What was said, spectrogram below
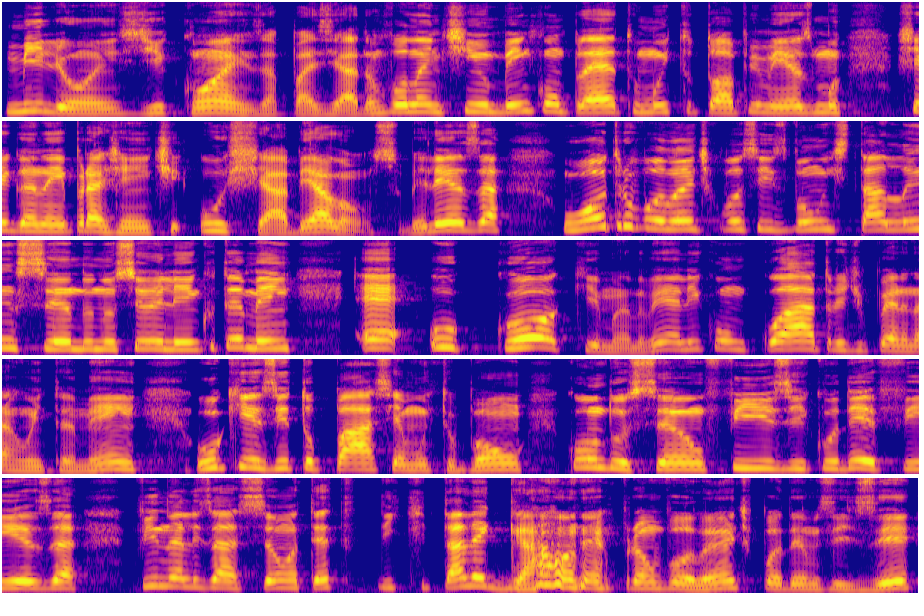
milhões de coins, rapaziada. Um volantinho bem completo, muito top mesmo, chegando aí pra gente o Xabi Alonso, beleza? O outro volante que vocês vão estar está lançando no seu elenco também é o Coque, mano. Vem ali com 4 de perna ruim também. O quesito passe é muito bom. Condução, físico, defesa, finalização até que tá legal, né? Para um volante, podemos dizer.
